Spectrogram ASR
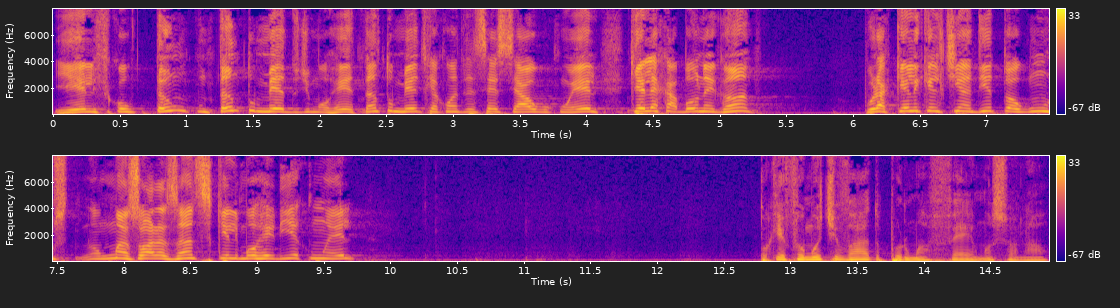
E ele ficou tão, com tanto medo de morrer, tanto medo que acontecesse algo com ele, que ele acabou negando por aquele que ele tinha dito alguns, algumas horas antes que ele morreria com ele. Porque foi motivado por uma fé emocional.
